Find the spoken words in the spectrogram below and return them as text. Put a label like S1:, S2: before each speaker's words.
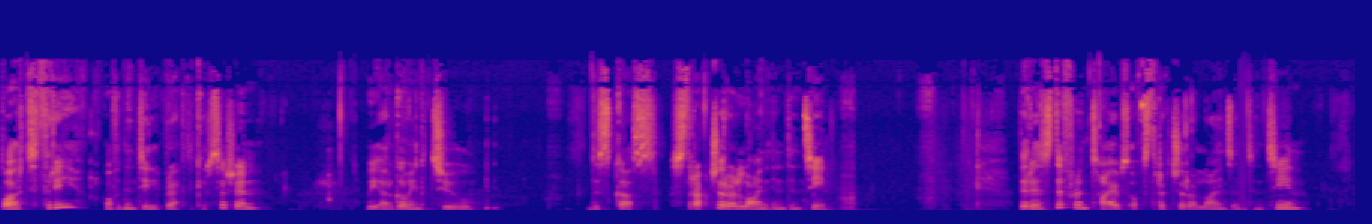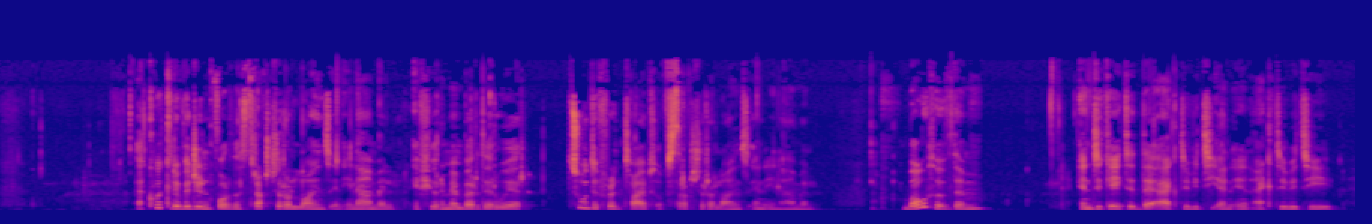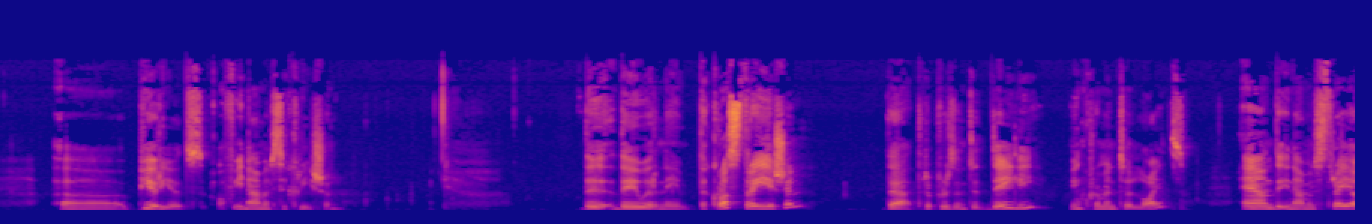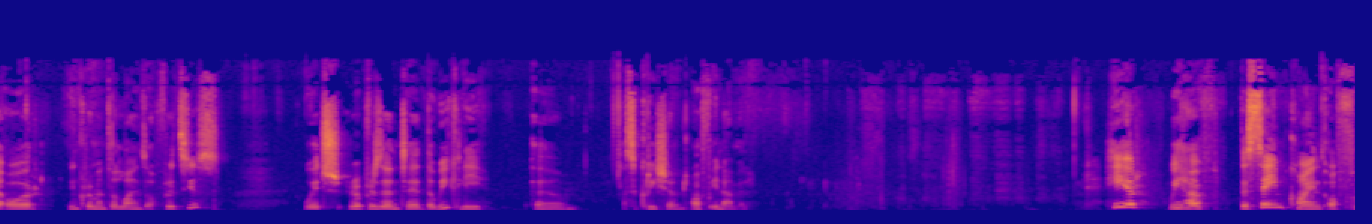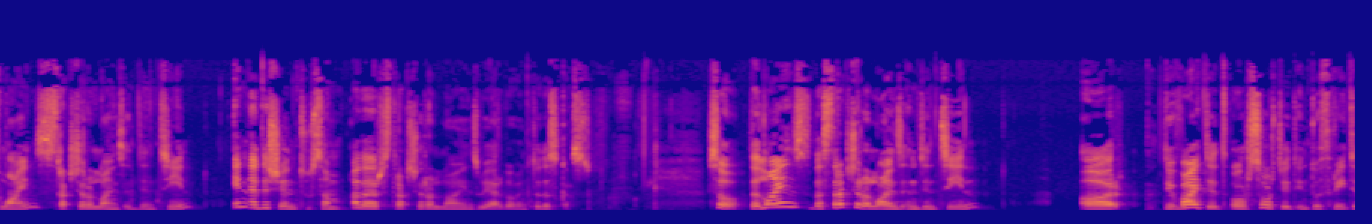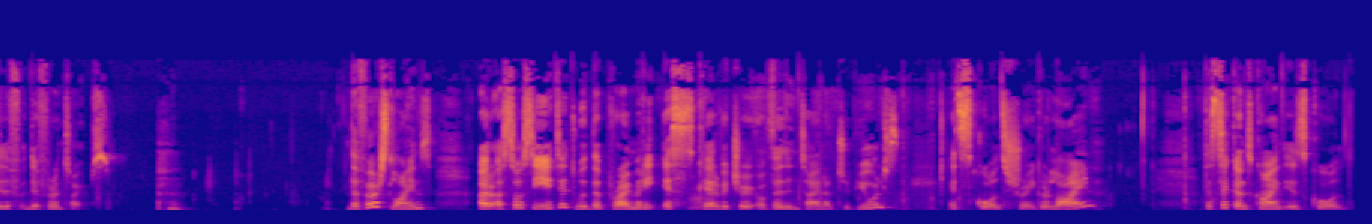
S1: Part 3 of the Dentally Practical session. We are going to discuss structural line in dentine. There is different types of structural lines in dentine. A quick revision for the structural lines in enamel. If you remember, there were two different types of structural lines in enamel. Both of them indicated the activity and inactivity uh, periods of enamel secretion. The, they were named the cross striation that represented daily incremental lines and the enamel stria or incremental lines of Retzius which represented the weekly um, secretion of enamel. Here we have the same kind of lines, structural lines in dentine, in addition to some other structural lines we are going to discuss. So the lines, the structural lines in dentine are divided or sorted into three dif- different types. the first lines are associated with the primary S curvature of the dentinal tubules. It's called Schreger line. The second kind is called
